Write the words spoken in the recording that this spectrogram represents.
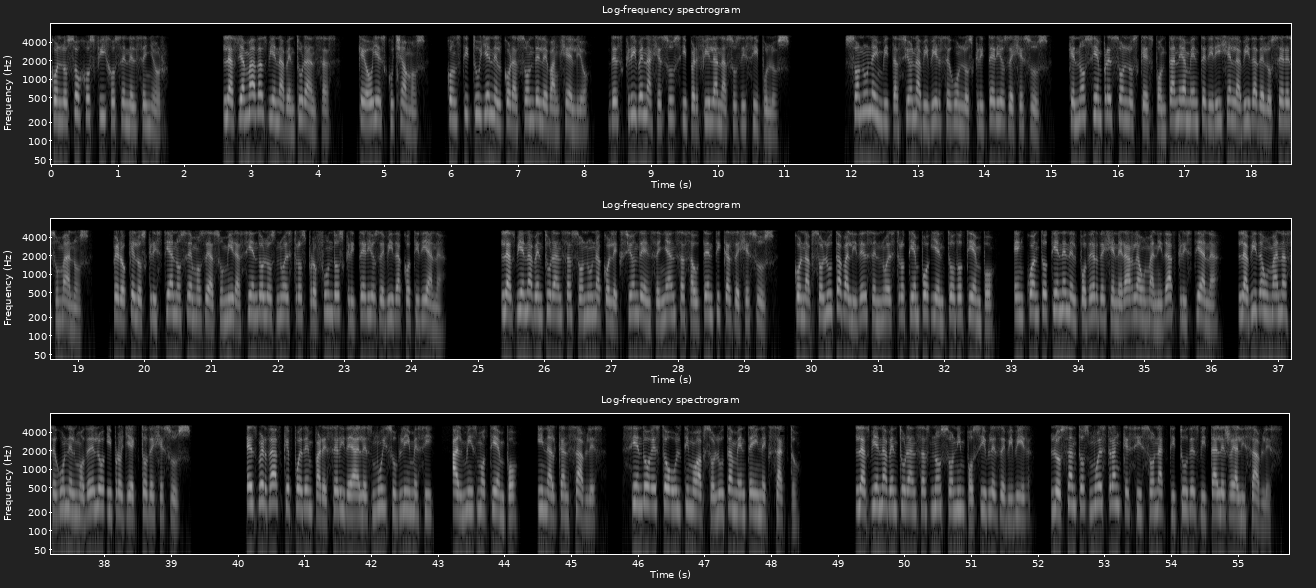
Con los ojos fijos en el Señor. Las llamadas bienaventuranzas, que hoy escuchamos, constituyen el corazón del Evangelio, describen a Jesús y perfilan a sus discípulos. Son una invitación a vivir según los criterios de Jesús, que no siempre son los que espontáneamente dirigen la vida de los seres humanos, pero que los cristianos hemos de asumir haciendo los nuestros profundos criterios de vida cotidiana. Las bienaventuranzas son una colección de enseñanzas auténticas de Jesús, con absoluta validez en nuestro tiempo y en todo tiempo, en cuanto tienen el poder de generar la humanidad cristiana, la vida humana según el modelo y proyecto de Jesús. Es verdad que pueden parecer ideales muy sublimes y, al mismo tiempo, inalcanzables, siendo esto último absolutamente inexacto. Las bienaventuranzas no son imposibles de vivir, los santos muestran que sí son actitudes vitales realizables.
